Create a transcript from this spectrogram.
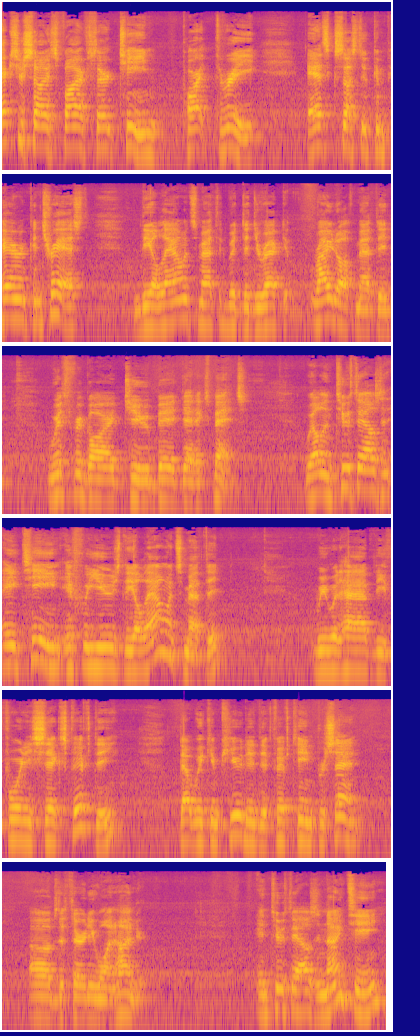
Exercise 513, Part 3, asks us to compare and contrast the allowance method with the direct write-off method with regard to bad debt expense. Well, in 2018, if we use the allowance method, we would have the 4650 that we computed the 15% of the 3100. In 2019,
